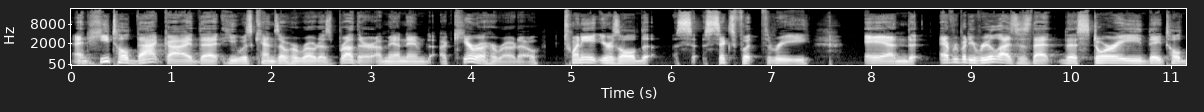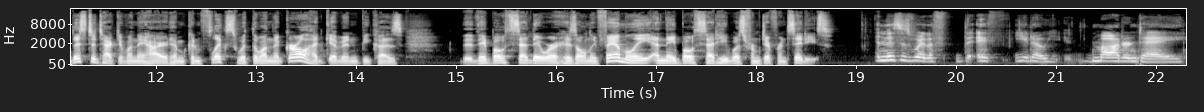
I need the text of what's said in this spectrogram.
And he told that guy that he was Kenzo Hirota's brother, a man named Akira Hirota, 28 years old, s- six foot three. And everybody realizes that the story they told this detective when they hired him conflicts with the one the girl had given because they both said they were his only family and they both said he was from different cities. And this is where the, the if you know modern day,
